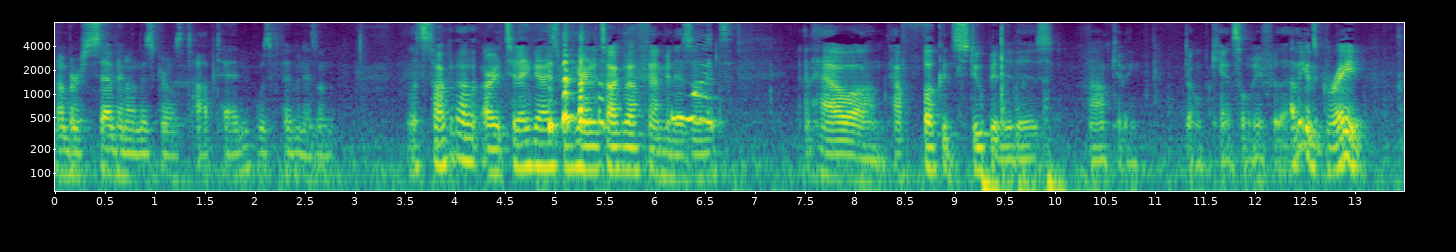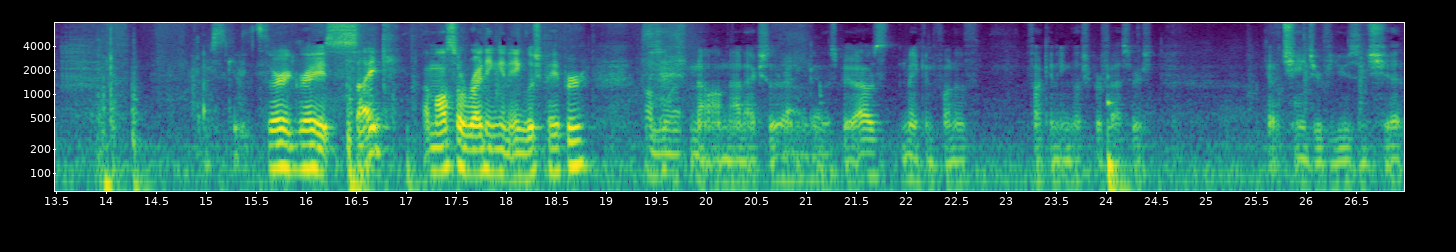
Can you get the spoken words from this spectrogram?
number seven on this girl's top ten was feminism. Let's talk about. All right, today, guys, we're here to talk about feminism What? And how um, how fucking stupid it is. No, I'm kidding. Don't cancel me for that. I think it's great. I'm just kidding. it's very great. Psych. I'm also writing an English paper. What? no, I'm not actually writing an English paper. I was making fun of fucking English professors. Gotta change your views and shit.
